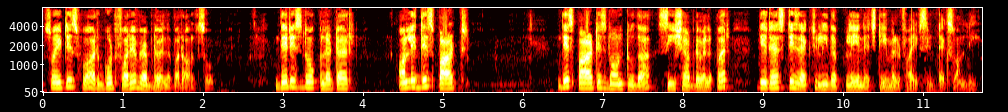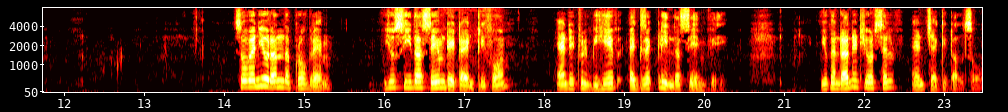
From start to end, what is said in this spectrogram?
So it is for good for a web developer also. There is no clutter. Only this part, this part is known to the C sharp developer. The rest is actually the plain HTML5 syntax only. So when you run the program, you see the same data entry form and it will behave exactly in the same way. You can run it yourself and check it also.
